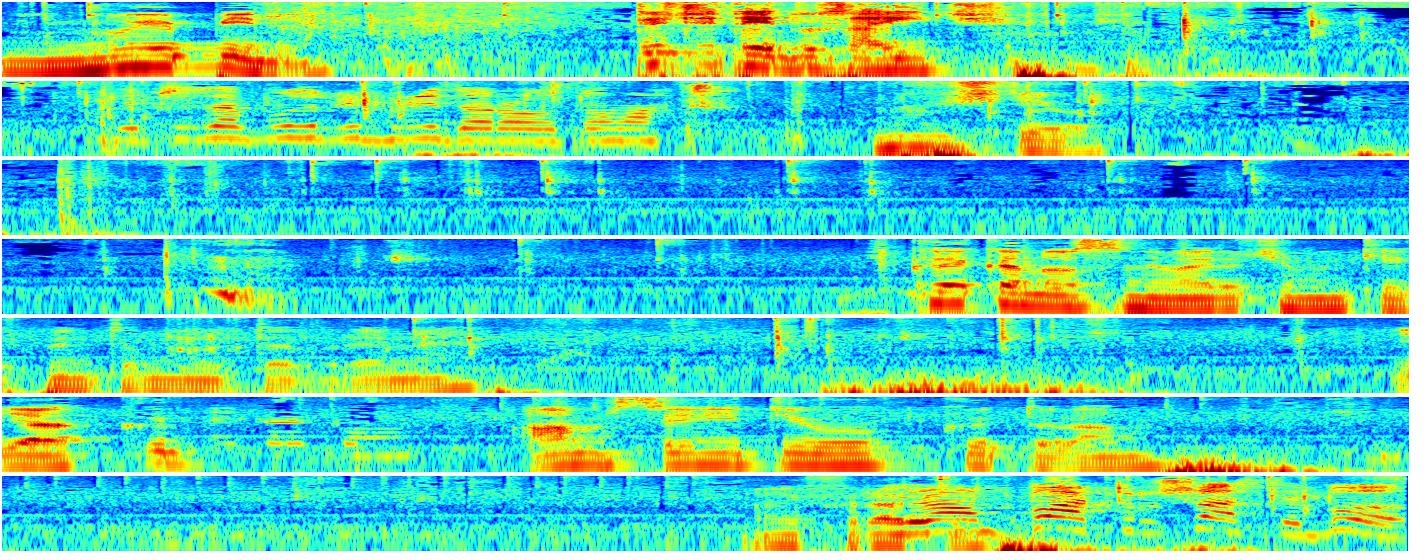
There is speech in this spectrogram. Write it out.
Nu e bine. De ce te-ai dus aici? De ce s-a pus rebreather automat? Nu știu. Cred că nu o să ne mai ducem în chef pentru multă vreme. Ia, cât Cred că... am sanity cât îl am? Ai Eu frate. am 4-6, bă!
